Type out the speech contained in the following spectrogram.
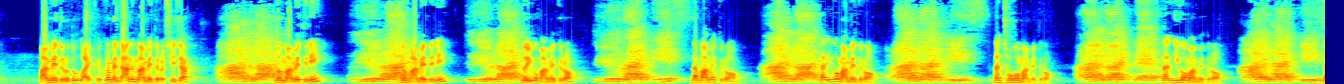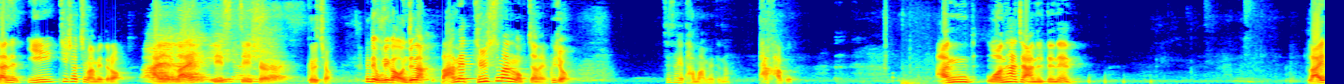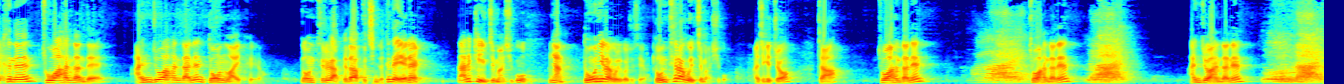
마음에 들어도 like. 그러면 나는 마음에 들어. 시작. 넌 마음에 드니? 넌 마음에 드니? Like? 너 이거 마음에 들어? Like? 나 마음에 들어. Like. 나 이거 마음에 들어. Like. 난 저거 마음에 들어. Like. 난 이거 마음에 들어. Like. 나는 이 티셔츠 마음에 들어. I like this t-shirt. 그렇죠. 근데 우리가 언제나 마음에 들 수만은 없잖아요. 그죠? 세상에 다 마음에 드나? 다 가고? 안, 원하지 않을 때는 like는 좋아한다인데 안 좋아한다는 don't like예요. don't를 앞에다 붙입니다. 근데 얘를 따르게 읽지 마시고 그냥 don't이라고 읽어주세요. don't라고 읽지 마시고 아시겠죠? 자, 좋아한다는 Like. 좋아한다는 Like. 안 좋아한다는 Don't.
